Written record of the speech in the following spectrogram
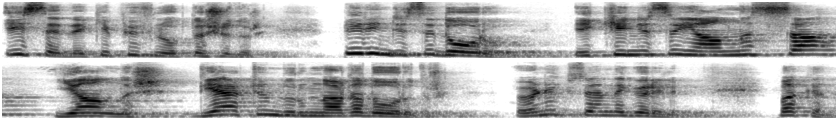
İse'deki püf nokta şudur. Birincisi doğru. ikincisi yanlışsa yanlış. Diğer tüm durumlarda doğrudur. Örnek üzerinde görelim. Bakın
